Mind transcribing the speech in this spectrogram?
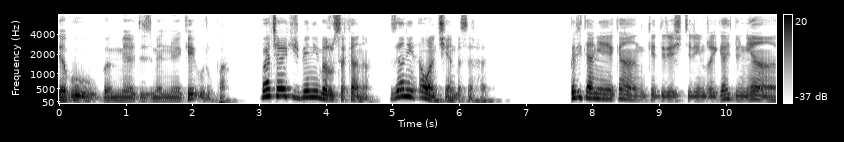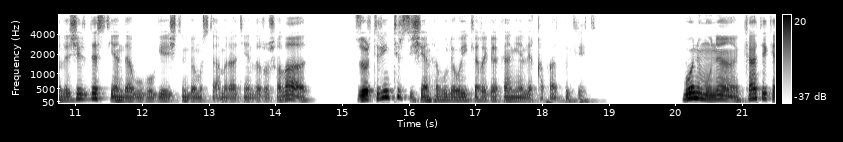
دەبوو بە مێردزمە نوێکەی ئوروپا باچاوێکیش بێنین بە رووسەکانە زانین ئەوان چیان بەسەر هات بەریتانیاییەکان کە درێژترین ڕێگای دونیا لە ژێر دەستیاندا بوو بۆ گەیشتن بە موستەعمراتیان لە ڕۆژهەڵات، زۆرترین ترسیشیان هەبوو لەوەی کە ڕێگاکانیان لێ قەپات بکرێت. بۆ نموونە کاتێک کە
